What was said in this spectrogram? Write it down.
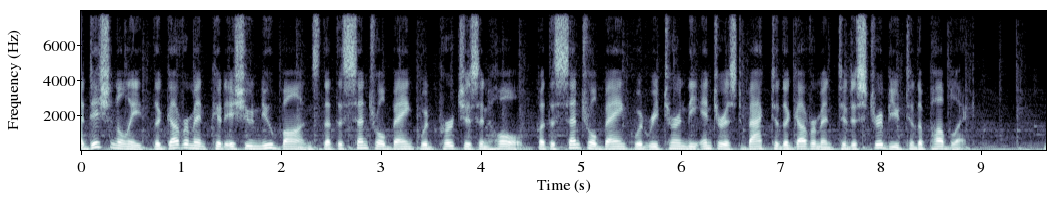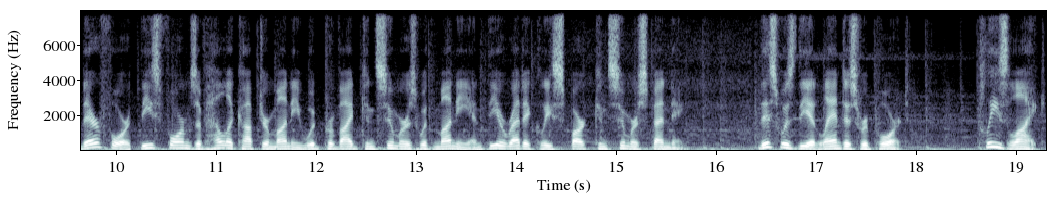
Additionally, the government could issue new bonds that the central bank would purchase and hold, but the central bank would return the interest back to the government to distribute to the public. Therefore, these forms of helicopter money would provide consumers with money and theoretically spark consumer spending. This was the Atlantis Report. Please like,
